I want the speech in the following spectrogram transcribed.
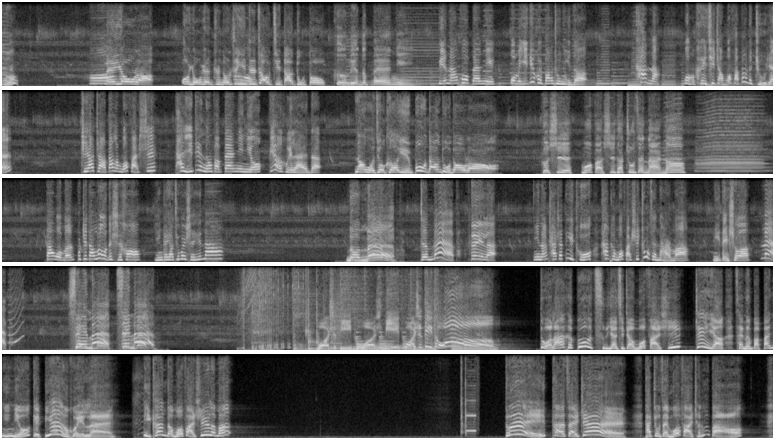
嗯，没用了。我永远只能是一只超级大土豆，可怜的 Benny。别难过，Benny，我们一定会帮助你的。看呐，我们可以去找魔法棒的主人。只要找到了魔法师，他一定能把 Benny 牛变回来的。那我就可以不当土豆了。可是魔法师他住在哪儿呢？当我们不知道路的时候，应该要去问谁呢？The map. The map. 对了，你能查查地图，看看魔法师住在哪儿吗？你得说 map。Say map. Say map. 我是地图，我是地图，我是地图。朵拉和布茨要去找魔法师。这样才能把班尼牛给变回来。你看到魔法师了吗？对，他在这儿。他住在魔法城堡。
